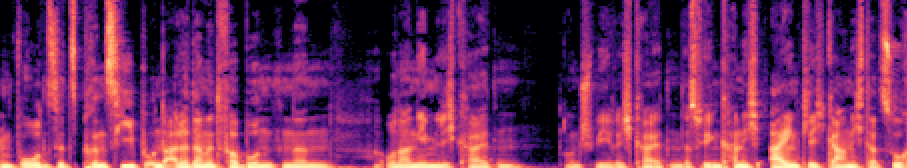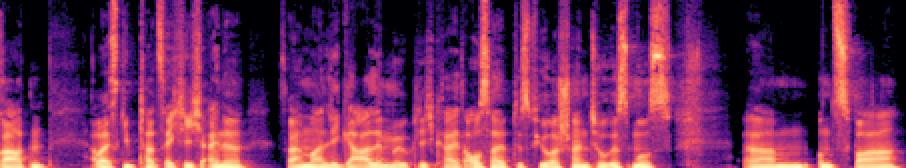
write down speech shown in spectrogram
im Wohnsitzprinzip und alle damit verbundenen Unannehmlichkeiten und Schwierigkeiten. Deswegen kann ich eigentlich gar nicht dazu raten. Aber es gibt tatsächlich eine, sagen wir mal, legale Möglichkeit außerhalb des Führerscheintourismus, ähm, und zwar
